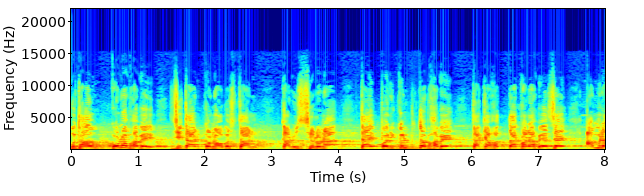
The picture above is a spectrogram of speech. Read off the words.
কোথাও কোনোভাবে জেতার কোনো অবস্থান কারুর ছিল না। তাই পরিকল্পিতভাবে তাকে হত্যা করা হয়েছে। আমরা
